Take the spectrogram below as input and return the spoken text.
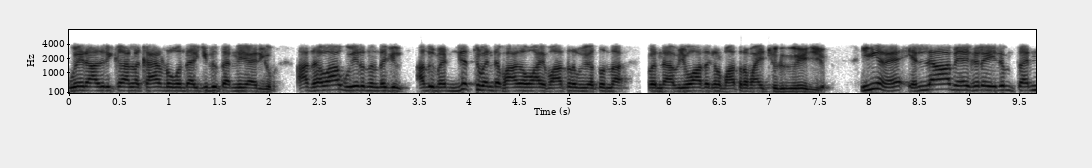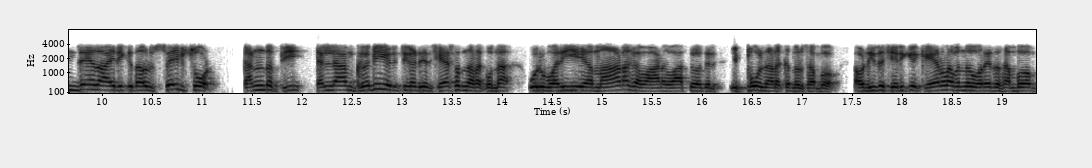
ഉയരാതിരിക്കാനുള്ള കാരണവും എന്തായിരിക്കും? ഇത് തന്നെയായിരിക്കും. അഥവാ ഉയരുന്നുണ്ടെങ്കിൽ അത് അഡ്ജസ്റ്റ്മെന്റ് ഭാഗമായി മാത്രം ഉയർത്തുന്ന പിന്നെ വിവാദങ്ങൾ മാത്രമായി ചുരുങ്ങുകയും ചെയ്യും. ഇങ്ങനെ എല്ലാ മേഖലയിലും തന്റേതായിരിക്കുന്ന ഒരു സേഫ് സോൺ കണ്ടെത്തി എല്ലാം ക്രമീകരിച്ചു കഴിഞ്ഞ ശേഷം നടക്കുന്ന ഒരു വലിയ നാടകമാണ് വാസ്തവത്തിൽ ഇപ്പോൾ നടക്കുന്ന ഒരു സംഭവം. അതുകൊണ്ട് ഇത് ശരിക്കും കേരളം എന്ന് പറയുന്ന സംഭവം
